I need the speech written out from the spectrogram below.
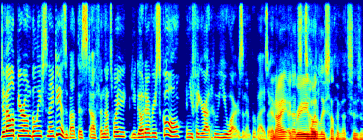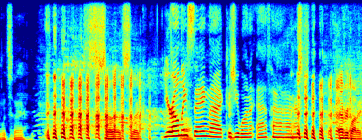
develop your own beliefs and ideas about this stuff. And that's why you, you go to every school and you figure out who you are as an improviser. And I That's agree with totally something that Susan would say. so it's like You're only saying that because you want to F her. everybody.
